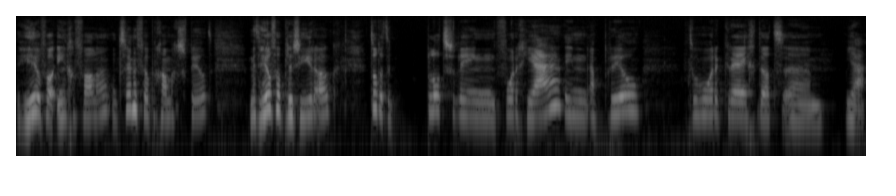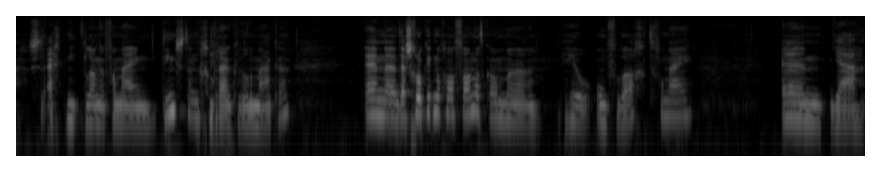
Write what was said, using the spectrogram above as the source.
heel veel ingevallen, ontzettend veel programma's gespeeld, met heel veel plezier ook. Totdat ik plotseling vorig jaar in april te horen kreeg dat um, ja, ze eigenlijk niet langer van mijn diensten gebruik wilden maken. En uh, daar schrok ik nogal van. Dat kwam uh, heel onverwacht voor mij. En ja,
